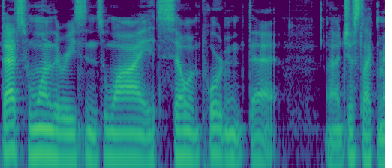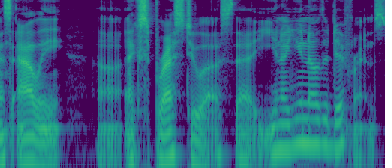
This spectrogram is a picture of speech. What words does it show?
that's one of the reasons why it's so important that, uh, just like Miss Allie uh, expressed to us, that you know you know the difference.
